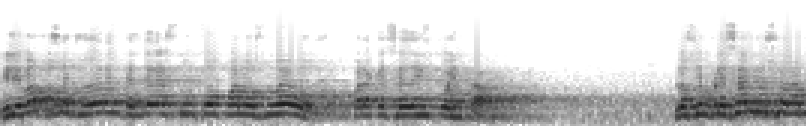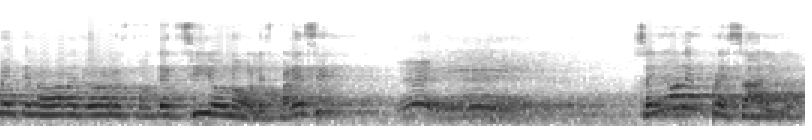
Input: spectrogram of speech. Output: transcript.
Y le vamos a ayudar a entender esto un poco a los nuevos, para que se den cuenta. Los empresarios solamente me van a ayudar a responder sí o no, ¿les parece? Sí. Señor empresario,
